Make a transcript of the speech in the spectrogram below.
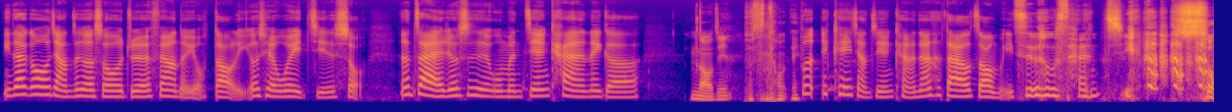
你在跟我讲这个时候，我觉得非常的有道理，而且我也接受。那再来就是我们今天看那个脑筋 不是脑筋，不是可以讲今天看，这样大家都知道我们一次录三集，爽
